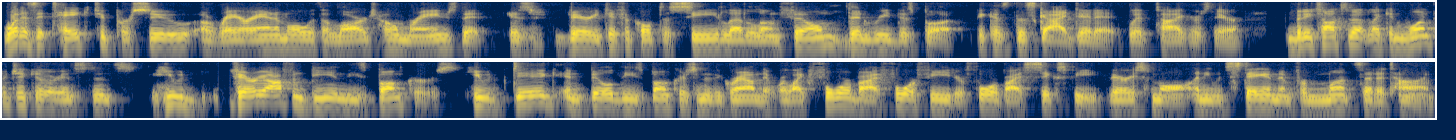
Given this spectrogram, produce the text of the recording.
what does it take to pursue a rare animal with a large home range that is very difficult to see, let alone film? Then read this book because this guy did it with tigers there but he talks about like in one particular instance he would very often be in these bunkers. He would dig and build these bunkers into the ground that were like four by four feet or four by six feet very small and he would stay in them for months at a time.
